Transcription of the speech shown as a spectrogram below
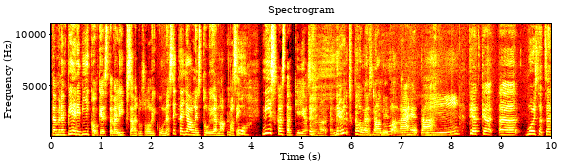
tämmöinen pieni viikon kestävä lipsahdus oli, kunnes sitten Jallis tuli ja nappasi uh. niskasta kiinni ja sanoi, että nyt kuule Danita lähetään. Mm. Tiedätkö, äh, muistat sä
